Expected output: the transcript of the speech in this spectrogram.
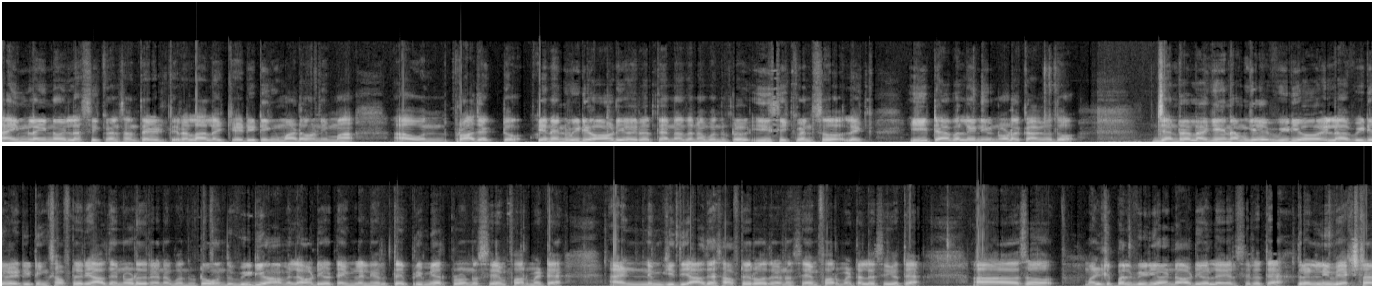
ಟೈಮ್ ಲೈನು ಇಲ್ಲ ಸೀಕ್ವೆನ್ಸ್ ಅಂತ ಹೇಳ್ತೀರಲ್ಲ ಲೈಕ್ ಎಡಿಟಿಂಗ್ ಮಾಡೋ ನಿಮ್ಮ ಒಂದು ಪ್ರಾಜೆಕ್ಟು ಏನೇನು ವಿಡಿಯೋ ಆಡಿಯೋ ಇರುತ್ತೆ ಅನ್ನೋದನ್ನು ಬಂದ್ಬಿಟ್ಟು ಈ ಸೀಕ್ವೆನ್ಸು ಲೈಕ್ ಈ ಟ್ಯಾಬಲ್ಲೇ ನೀವು ನೋಡೋಕ್ಕಾಗೋದು. ಜನ್ರಲಾಗಿ ನಮಗೆ ವಿಡಿಯೋ ಇಲ್ಲ ವಿಡಿಯೋ ಎಡಿಟಿಂಗ್ ಸಾಫ್ಟ್ವೇರ್ ಯಾವುದೇ ನೋಡಿದ್ರೇನೋ ಬಂದ್ಬಿಟ್ಟು ಒಂದು ವಿಡಿಯೋ ಆಮೇಲೆ ಆಡಿಯೋ ಟೈಮ್ಲೈನ್ ಇರುತ್ತೆ. ಪ್ರೀಮಿಯರ್ ಪ್ರೋನು ಸೇಮ್ ಫಾರ್ಮೆಟೇ ಆ್ಯಂಡ್ ನಿಮ್ಗೆ ಇದು ಯಾವುದೇ ಸಾಫ್ಟ್ವೇರ್ ಹೋದ್ರೂ ಸೇಮ್ ಫಾರ್ಮೆಟಲ್ಲೇ ಸಿಗುತ್ತೆ. So multiple video and audio layers ಇರುತ್ತೆ. ಅದರಲ್ಲಿ ನೀವು extra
